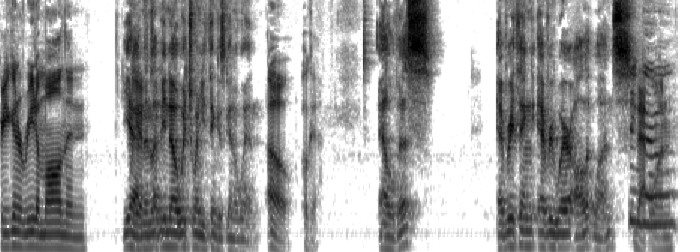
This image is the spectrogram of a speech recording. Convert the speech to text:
are you gonna read them all and then? Yeah, and have then let me know which one you think is going to win. Oh, okay, Elvis. Everything Everywhere All at Once. that one.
